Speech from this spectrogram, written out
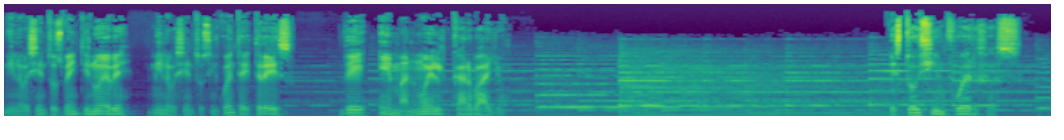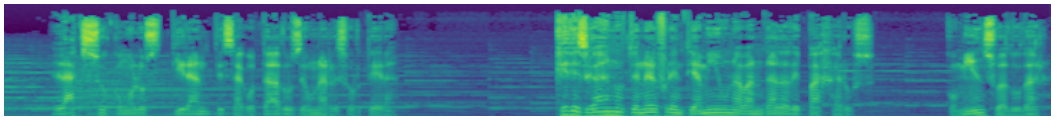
1929-1953, de Emanuel Carballo. Estoy sin fuerzas, laxo como los tirantes agotados de una resortera. Qué desgano tener frente a mí una bandada de pájaros. Comienzo a dudar.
